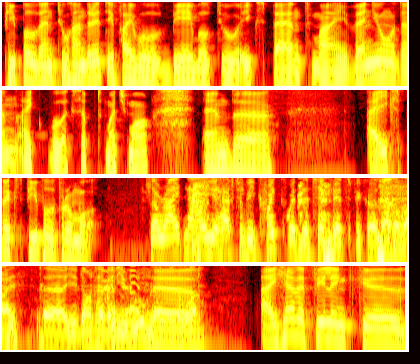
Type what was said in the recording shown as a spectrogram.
people than 200 if i will be able to expand my venue then i will accept much more. And uh, i expect people from so right now you have to be quick with the tickets because otherwise uh, you don't have any room left. Uh, I have a feeling uh,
